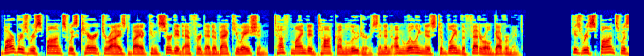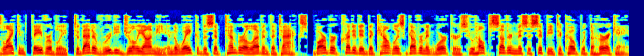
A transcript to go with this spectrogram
Barbour's response was characterized by a concerted effort at evacuation, tough-minded talk on looters and an unwillingness to blame the federal government. His response was likened, favorably, to that of Rudy Giuliani in the wake of the September 11 attacks. Barbour credited the countless government workers who helped southern Mississippi to cope with the hurricane.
